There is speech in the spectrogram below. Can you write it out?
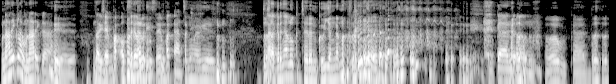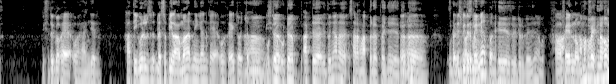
menarik lah menarik lah Iya, iya. menarik sempak oh saya lu Sempak ngaceng lagi. Terus Nah. akhirnya lu kejaran goyang kan? bukan dong oh, bukan. Terus terus. di situ gue kayak wah anjir hati gue udah, sepi lama nih kan kayak wah kayak cocok nih Heeh, di udah situ. udah ada itunya sarang laba-labanya ya tuh. Heeh. udah ada Spiderman-nya pasang. apa Iya, Spiderman-nya apa? sama Venom Sama Venom.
